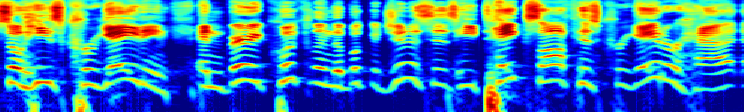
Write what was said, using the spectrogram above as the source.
So he's creating, and very quickly in the book of Genesis, he takes off his creator hat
